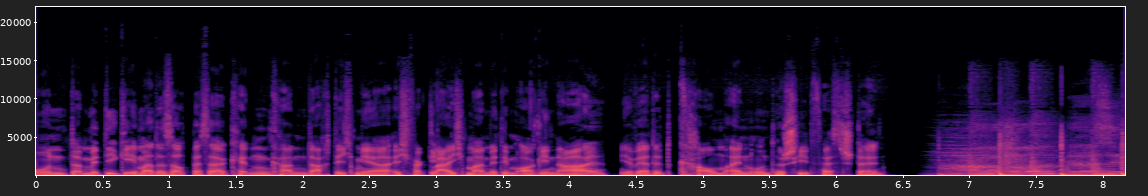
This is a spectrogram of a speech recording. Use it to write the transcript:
Und damit die GEMA das auch besser erkennen kann, dachte ich mir, ich vergleiche mal mit dem Original. Ihr werdet kaum einen Unterschied feststellen. How does it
